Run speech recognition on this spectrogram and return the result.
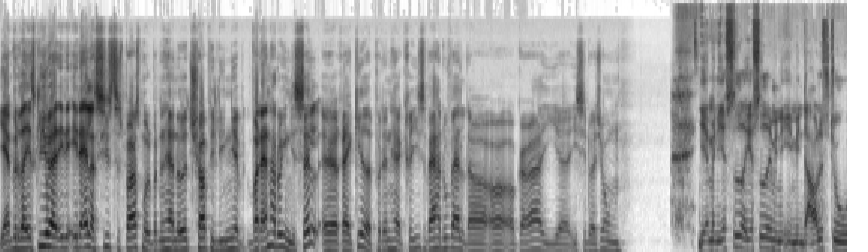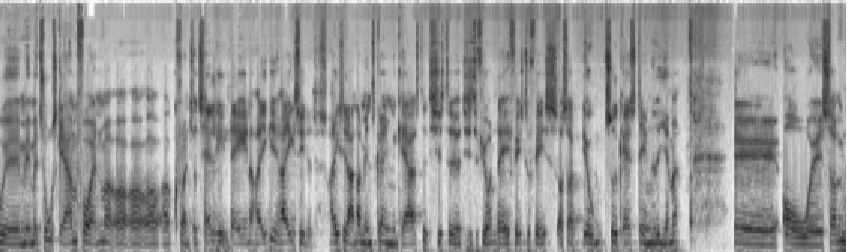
ja, ved du hvad, jeg skal lige høre et, et aller sidste spørgsmål på den her noget choppy linje. Hvordan har du egentlig selv øh, reageret på den her krise? Hvad har du valgt at, at, at gøre i, uh, i situationen? Jamen, jeg sidder, jeg sidder i min, i min dagligstue øh, med, med to skærme foran mig og, og, og, og cruncher tal hele dagen, og har ikke, har, ikke set, har ikke set andre mennesker end min kæreste de sidste, de sidste 14 dage face to face, og så jo sød kassedame nede hjemme. Øh, og øh, så min,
